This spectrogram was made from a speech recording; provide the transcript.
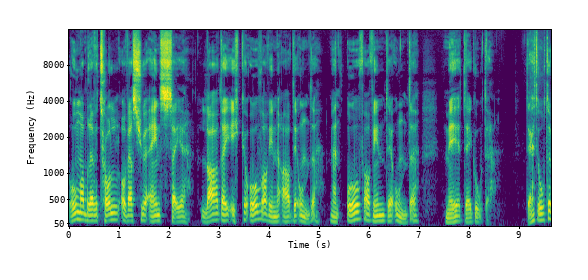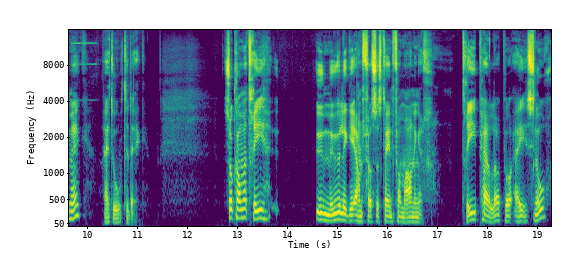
Romerbrevet 12 og vers 21 sier, La deg ikke overvinne av det onde, men overvinn det onde med det gode. Det er et ord til meg, et ord til deg. Så kommer tre umulige anførselstegn formaninger Tre perler på ei snor,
